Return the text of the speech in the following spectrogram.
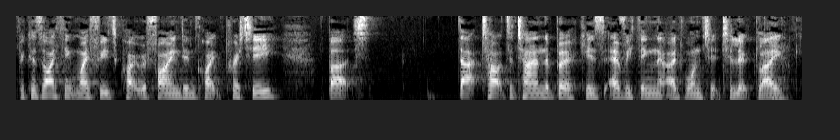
because I think my food's quite refined and quite pretty, but that tarte tatin in the book is everything that I'd want it to look like. Yeah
